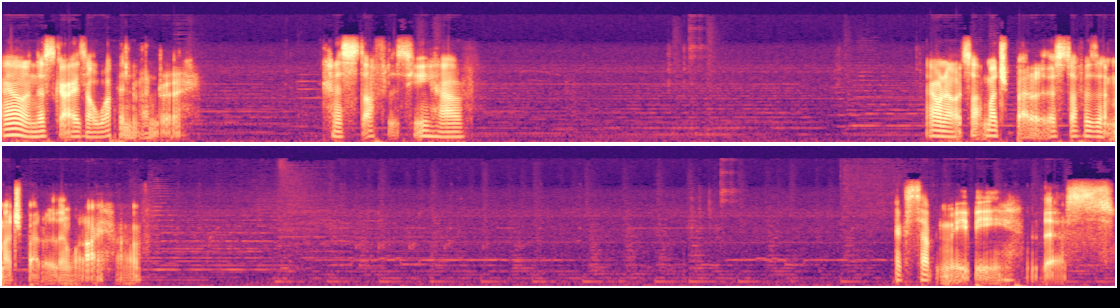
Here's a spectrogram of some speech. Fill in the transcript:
Oh, and this guy's a weapon vendor. Kind of stuff does he have? I don't know, it's not much better. This stuff isn't much better than what I have. Except maybe this.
